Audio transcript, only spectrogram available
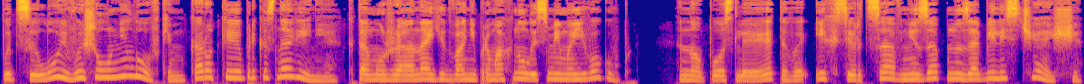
Поцелуй вышел неловким, короткое прикосновение, к тому же она едва не промахнулась мимо его губ. Но после этого их сердца внезапно забились чаще,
